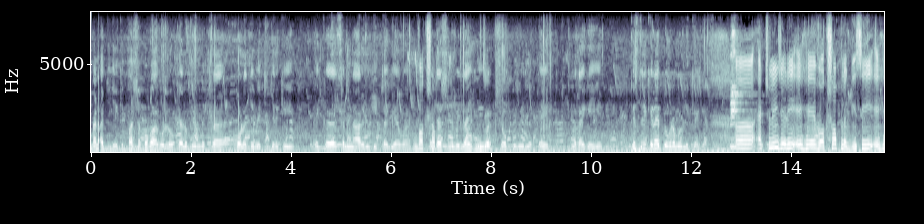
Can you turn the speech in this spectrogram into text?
ਮੈਡਮ, ਅੱਜ ਜਿਹੜੀ ਕਿ ਭਾਸ਼ਾ ਵਿਭਾਗ ਵੱਲੋਂ ਕਹਿ ਲਓ ਕਿ ਮਿੱਠੜਾ ਕਾਲਜ ਦੇ ਵਿੱਚ ਜਿਹੜੇ ਕਿ ਇੱਕ ਸੈਮੀਨਾਰ ਵੀ ਕੀਤਾ ਗਿਆ ਵਾ Workshop। ਪ੍ਰਦਰਸ਼ਨ ਵੀ ਲਾਈਵ ਵਰਕਸ਼ਾਪ ਵੀ ਲ- ਇਹ ਲਗਾਈ ਗਈ ਹੈ। ਕਿਸ ਤਰੀਕੇ ਨਾਲ ਇਹ ਪ੍ਰੋਗਰਾਮ ਨੂੰ ਲਿਖਿਆ ਗਿਆ? ਐਕਚੁਅਲੀ ਜਿਹੜੀ ਇਹ ਵਰਕਸ਼ਾਪ ਲੱਗੀ ਸੀ, ਇਹ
